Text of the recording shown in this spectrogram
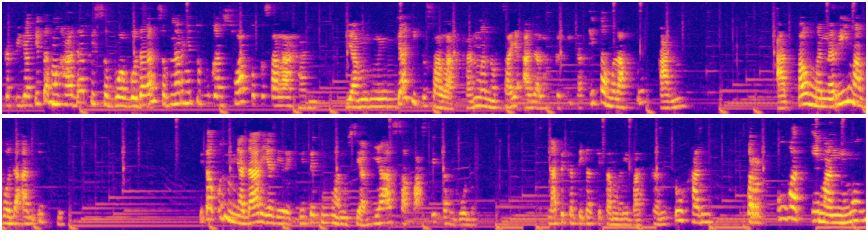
ketika kita menghadapi sebuah godaan, sebenarnya itu bukan suatu kesalahan, yang menjadi kesalahan menurut saya adalah ketika kita melakukan atau menerima godaan itu. Kita pun menyadari ya diri kita itu manusia biasa, pasti tergoda. Tapi ketika kita melibatkan Tuhan, perkuat imanmu,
